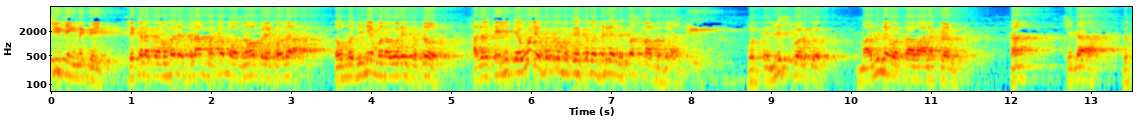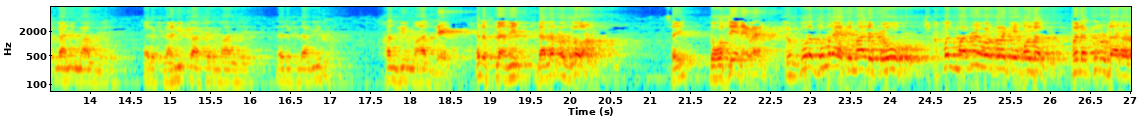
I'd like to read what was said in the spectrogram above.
چیټینګ نه کوي. چې کله پیغمبر اسلام مکه معظمه پرې خودا او مدینه منوره ته ته حضرت علی ته ولې حکم وکړ؟ ته بدرګه د پس واپس راځي ورته لیست ورکړ مالونه ورته حواله کړل ها چې دا د فلاني مال دی د فلاني کافر مال دی د فلاني خنزیر مال دی د فلاني دا لفظ زوا صحیح د حسین وای چې ګوره دومره اعتماد په وو چې خپل مالونه ورته کې خودل په لکونو ډالر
